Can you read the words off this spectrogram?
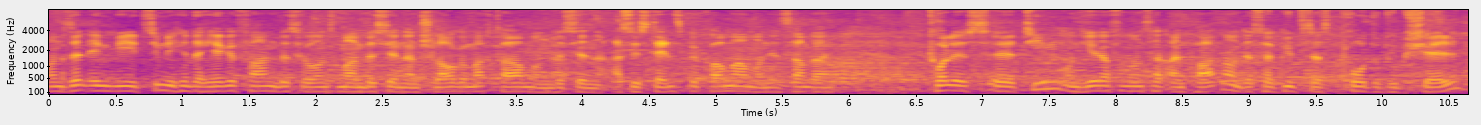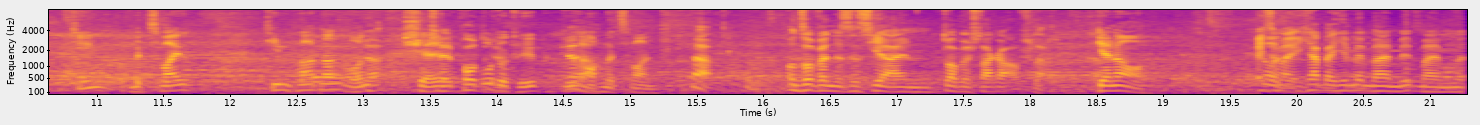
und sind irgendwie ziemlich hinterhergefahren, bis wir uns mal ein bisschen dann schlau gemacht haben und ein bisschen Assistenz bekommen haben. Und jetzt haben wir ein tolles äh, Team und jeder von uns hat einen Partner und deshalb gibt es das Prototyp Shell Team mit zwei Teampartnern und Ja, Shell, Shell Prototyp. Prototyp, Genau. auch mit zwei. Ja. Insofern ist es hier ein doppelstarker Aufschlag. Genau. Ich, mal, ich habe ja hier mit meinem, mit meinem äh,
